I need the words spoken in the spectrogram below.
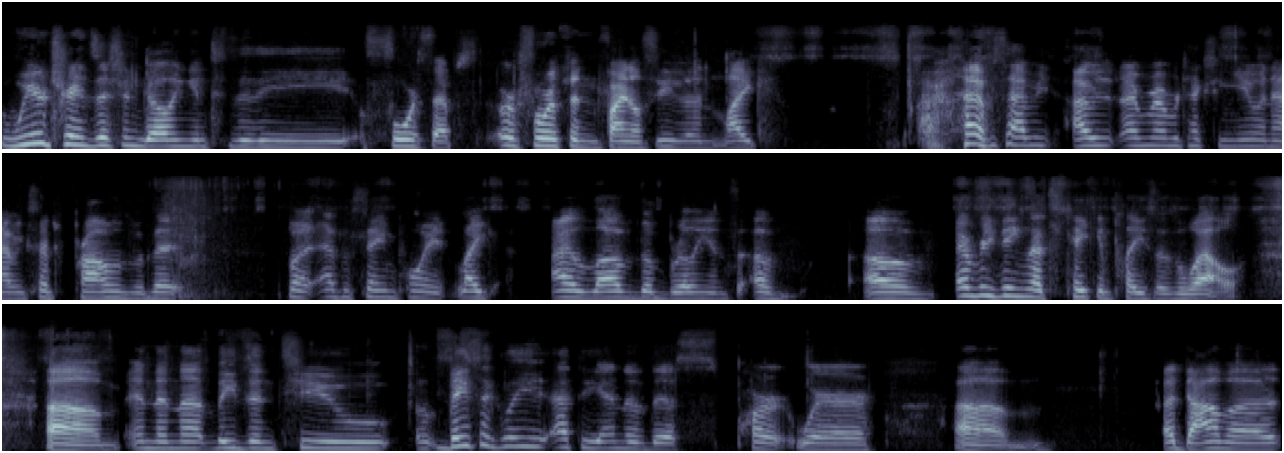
weird transition going into the fourth episode or fourth and final season. Like I was having, I was, I remember texting you and having such problems with it but at the same point, like I love the brilliance of of everything that's taken place as well. Um, and then that leads into basically at the end of this part where um, Adama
